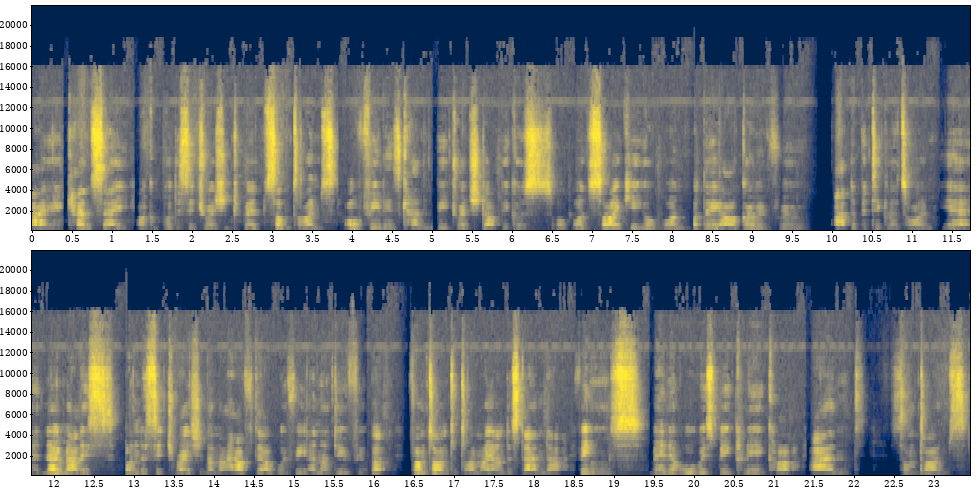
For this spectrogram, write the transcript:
I can say I can put the situation to bed. Sometimes old feelings can be dredged up because of one's psyche or one what they are going through at the particular time. Yeah, no malice on the situation, and I have dealt with it, and I do feel, but from time to time, I understand that things may not always be clear cut, and sometimes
